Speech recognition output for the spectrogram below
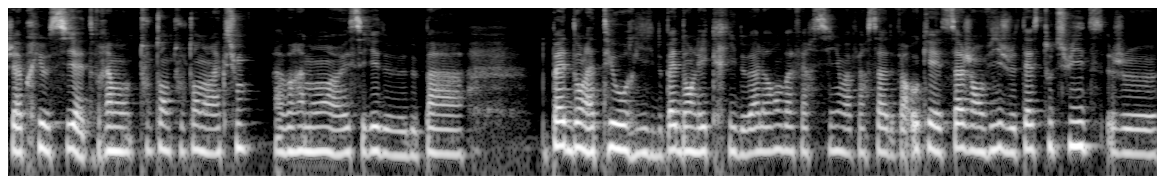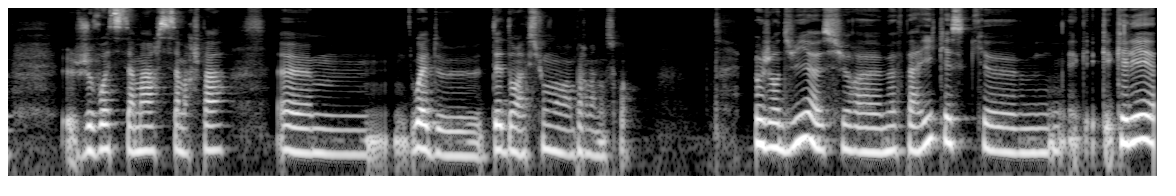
J'ai appris aussi à être vraiment tout le temps tout le temps dans l'action, à vraiment euh, essayer de de pas de pas être dans la théorie, de pas être dans l'écrit, de alors on va faire ci, on va faire ça, de faire ok ça j'ai envie, je teste tout de suite, je je vois si ça marche, si ça marche pas. Euh, ouais, de d'être dans l'action en permanence quoi. Aujourd'hui, euh, sur euh, Meuf Paris, qu'est-ce que, euh, que- quel est,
